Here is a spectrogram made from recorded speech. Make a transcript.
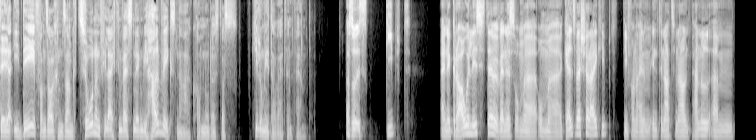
der Idee von solchen Sanktionen vielleicht im Westen irgendwie halbwegs nahe kommen? Oder ist das kilometerweit entfernt? Also es gibt eine graue Liste, wenn es um, äh, um äh, Geldwäscherei gibt, die von einem internationalen Panel ähm,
